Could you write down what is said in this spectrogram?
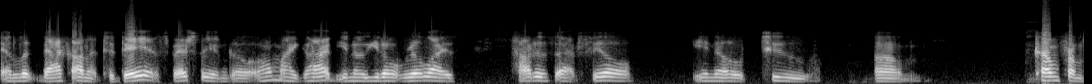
and look back on it today especially and go oh my god you know you don't realize how does that feel, you know, to um, come from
